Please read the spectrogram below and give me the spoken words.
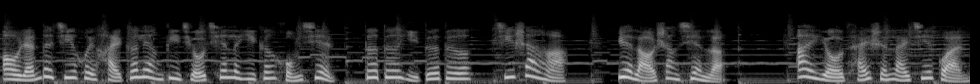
偶然的机会，海哥亮地球牵了一根红线，嘚嘚以嘚嘚，积善啊，月老上线了。爱有财神来接管，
